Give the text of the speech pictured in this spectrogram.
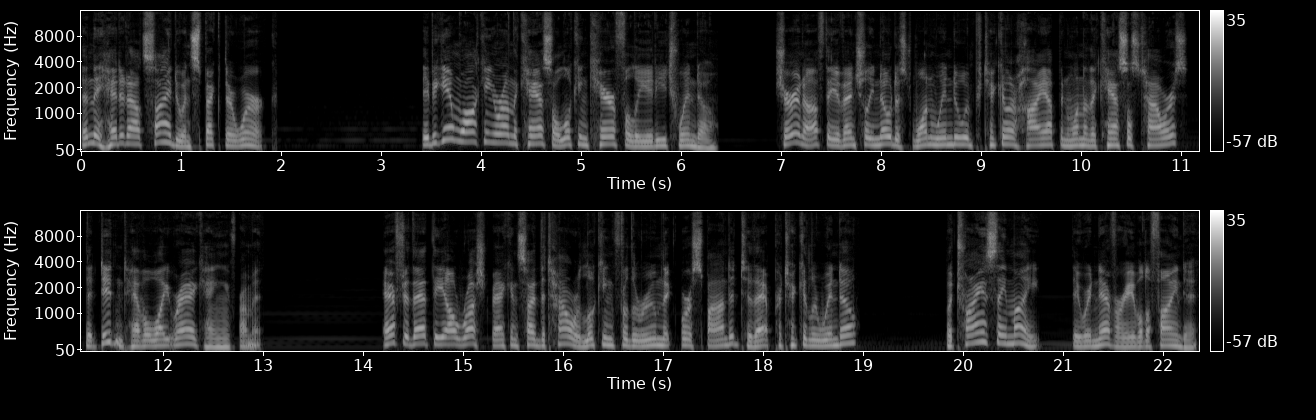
Then they headed outside to inspect their work. They began walking around the castle looking carefully at each window. Sure enough, they eventually noticed one window in particular high up in one of the castle's towers that didn't have a white rag hanging from it. After that, they all rushed back inside the tower looking for the room that corresponded to that particular window. But try as they might, they were never able to find it.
